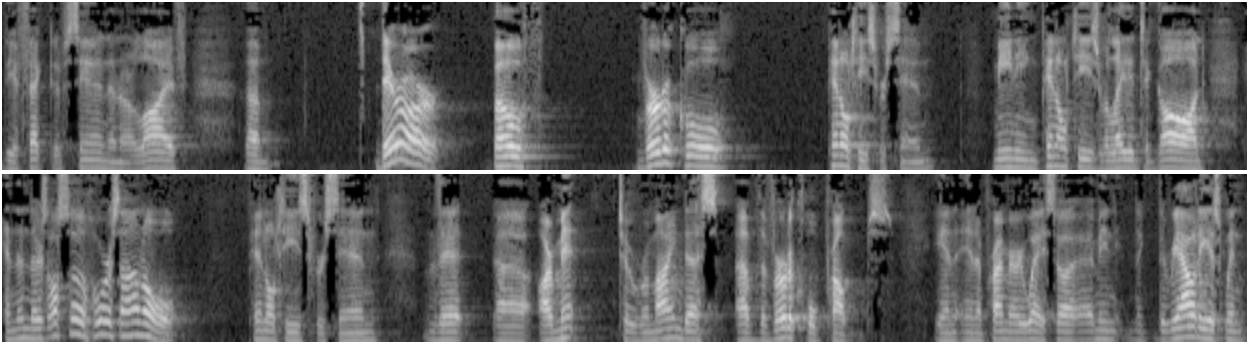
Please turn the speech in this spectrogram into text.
the effect of sin in our life. Um, there are both vertical penalties for sin, meaning penalties related to God, and then there's also horizontal penalties for sin that uh, are meant to remind us of the vertical problems in, in a primary way. So, I mean, the, the reality is when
